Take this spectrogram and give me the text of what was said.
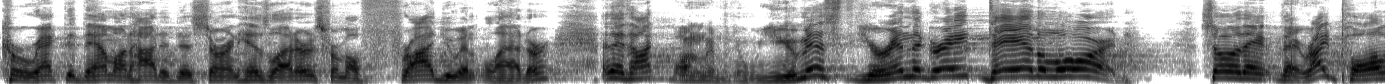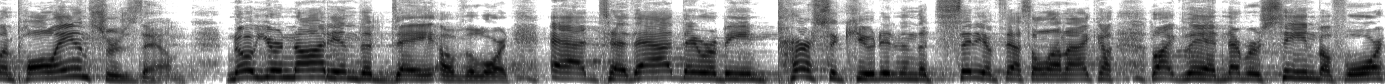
corrected them on how to discern his letters from a fraudulent letter. And they thought, well, you missed, you're in the great day of the Lord. So they, they write Paul and Paul answers them. No, you're not in the day of the Lord. Add to that, they were being persecuted in the city of Thessalonica like they had never seen before.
